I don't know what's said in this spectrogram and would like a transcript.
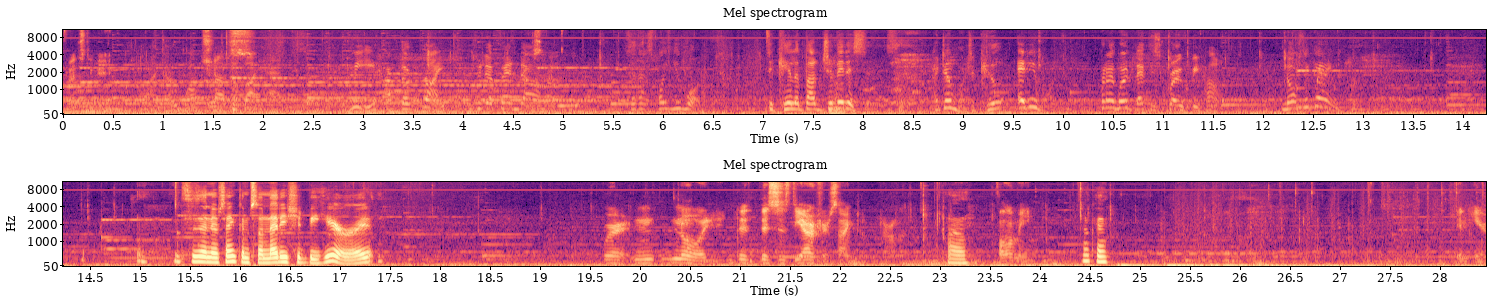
investigate. I don't want blood on my hands. We have the right to defend our home. So that's what you want? To kill a bunch of innocents? I don't want to kill anyone, but I won't let this grove be harmed. Not again. This is inner sanctum, so Nettie should be here, right? Where, n- no, th- this is the outer sanctum, darling. Oh, Follow me. okay. In here.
